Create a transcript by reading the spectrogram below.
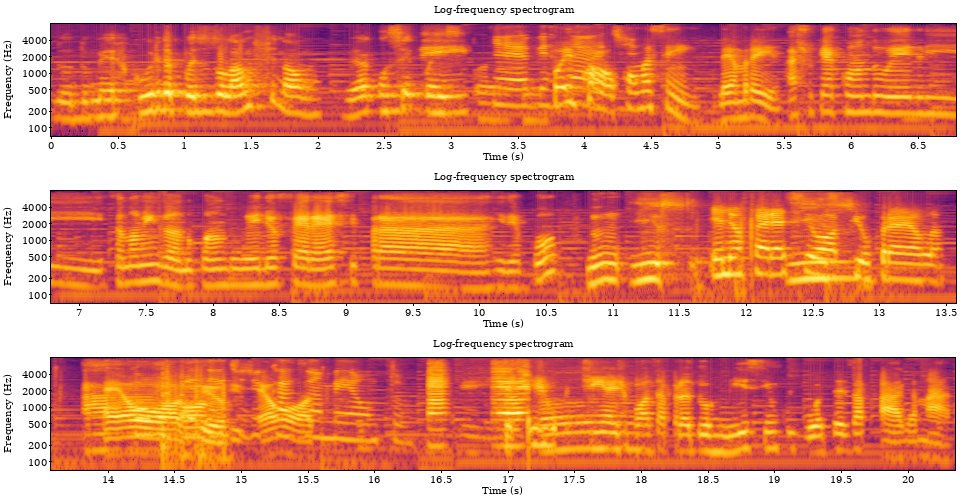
Do do, do Mercúrio e depois usou lá no final, né? Veio a consequência. É, verdade. Foi qual? Como assim? Lembra aí? Acho que é quando ele, se eu não me engano, quando ele oferece pra Hideko? Hum, isso. Ele oferece isso. ópio pra ela. Ah, é óbvio. de é casamento. Óbvio. Tinha as botas pra dormir, cinco gotas apaga, mata.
